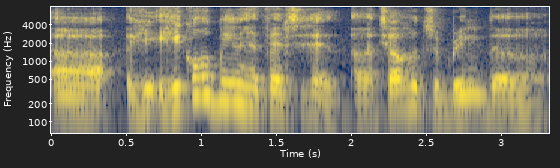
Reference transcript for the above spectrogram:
uh he, he called me in advance he said uh, tell her to bring the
